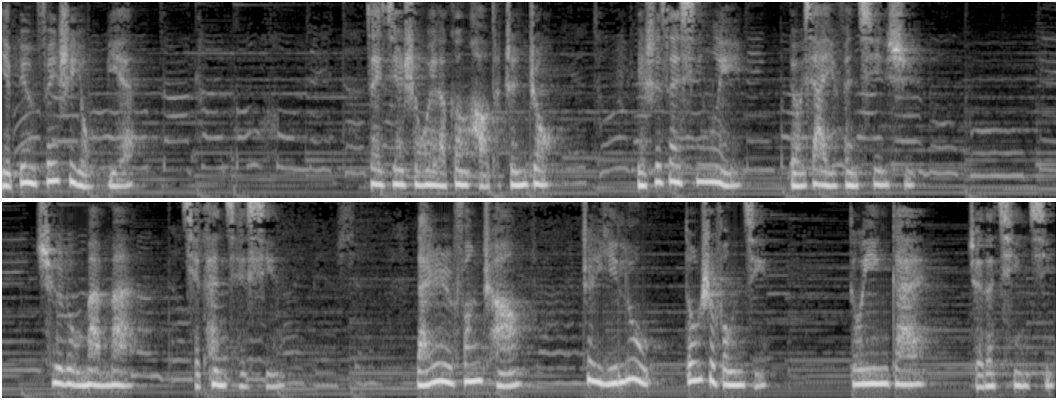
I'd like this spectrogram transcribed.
也并非是永别。再见是为了更好的珍重，也是在心里留下一份期许。去路漫漫，且看且行。来日方长，这一路都是风景，都应该觉得庆幸。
